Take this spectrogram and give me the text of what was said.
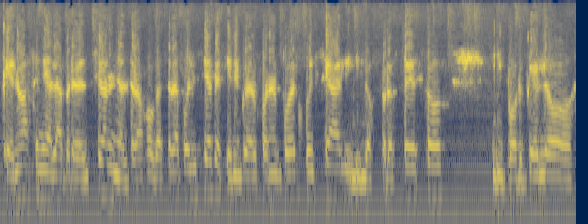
que no hace ni a la prevención ni al trabajo que hace la policía, que tiene que ver con el Poder Judicial y los procesos y por qué los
